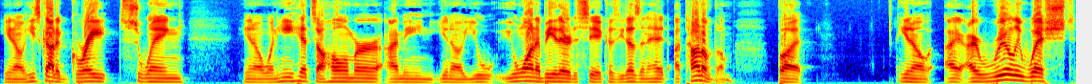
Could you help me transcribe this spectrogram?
You know, he's got a great swing. You know, when he hits a homer, I mean, you know, you you want to be there to see it because he doesn't hit a ton of them. But you know, I, I really wished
